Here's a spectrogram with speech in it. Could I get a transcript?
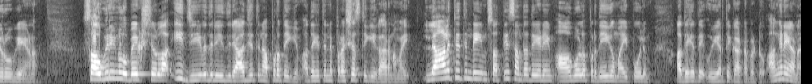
യുറുഗയാണ് സൗകര്യങ്ങൾ ഉപേക്ഷിച്ചുള്ള ഈ ജീവിത രീതി രാജ്യത്തിനപ്പുറത്തേക്കും അദ്ദേഹത്തിന്റെ പ്രശസ്തിക്ക് കാരണമായി. ലാളിത്യത്തിന്റെയും സത്യസന്ധതയുടെയും ആഗോള പ്രതീകമായി പോലും അദ്ദേഹത്തെ ഉയർത്തിക്കാട്ടപ്പെട്ടു. അങ്ങനെയാണ്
